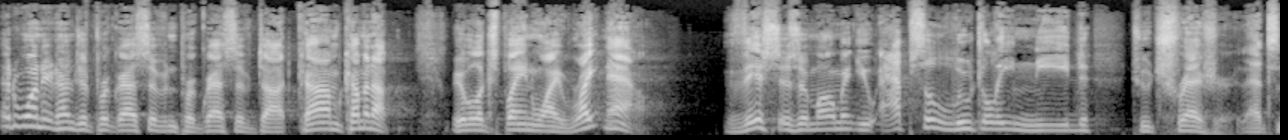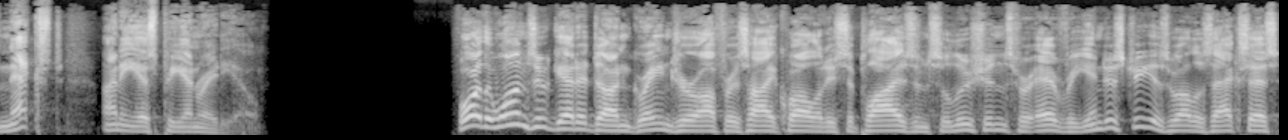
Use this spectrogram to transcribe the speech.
at 1 800 Progressive and Progressive.com. Coming up, we will explain why right now This is a moment you absolutely need to treasure. That's next on ESPN Radio. For the ones who get it done, Grainger offers high quality supplies and solutions for every industry, as well as access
